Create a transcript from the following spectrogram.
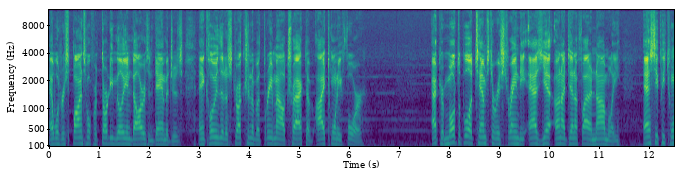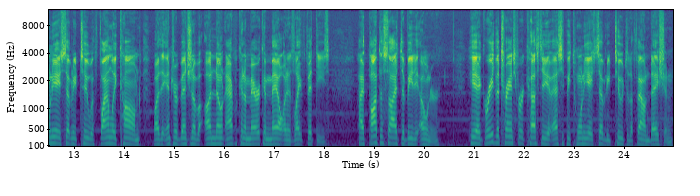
and was responsible for $30 million in damages, including the destruction of a three-mile tract of I-24. After multiple attempts to restrain the as-yet unidentified anomaly, SCP-2872 was finally calmed by the intervention of an unknown African-American male in his late fifties, hypothesized to be the owner. He agreed to transfer custody of SCP-2872 to the Foundation,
